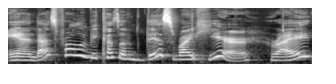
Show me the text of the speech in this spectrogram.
And that's probably because of this right here, right?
